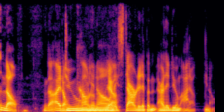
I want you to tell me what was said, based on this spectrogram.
No. No, I don't Doom. count You them. know, Yeah. they started it, but are they Doom? I don't. You know,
